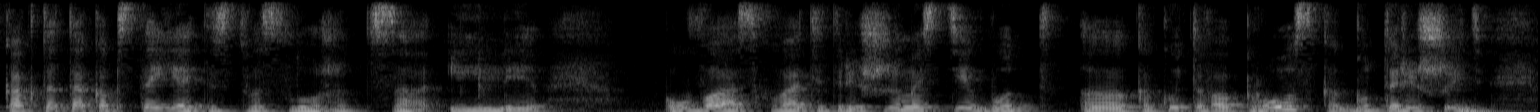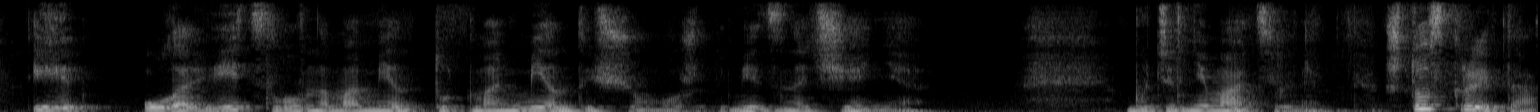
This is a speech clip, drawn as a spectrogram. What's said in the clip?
как-то так обстоятельства сложатся, или у вас хватит решимости вот э, какой-то вопрос как будто решить и уловить словно момент. Тут момент еще может иметь значение. Будьте внимательны. Что скрыто?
